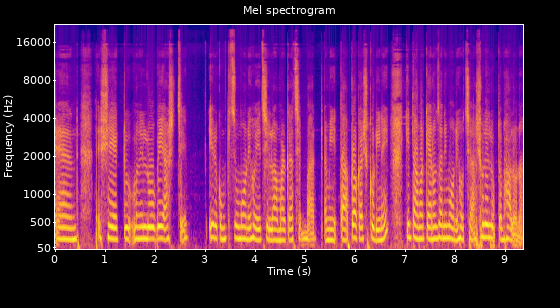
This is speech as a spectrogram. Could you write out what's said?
অ্যান্ড সে একটু মানে লোভে আসছে। এরকম কিছু মনে হয়েছিল আমার কাছে বাট আমি তা প্রকাশ করি নাই। কিন্তু আমার কেন জানি মনে হচ্ছে আসলে লোকটা ভালো না।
